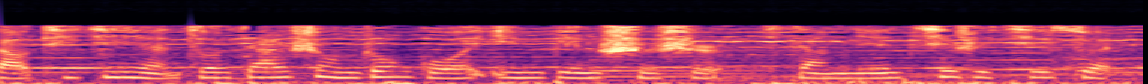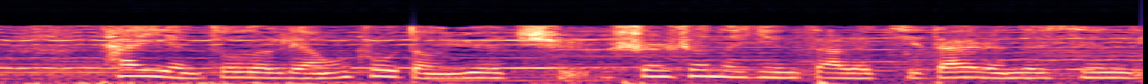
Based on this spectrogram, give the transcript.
小提琴演奏家盛中国因病逝世，享年七十七岁。他演奏的《梁祝》等乐曲，深深地印在了几代人的心里，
